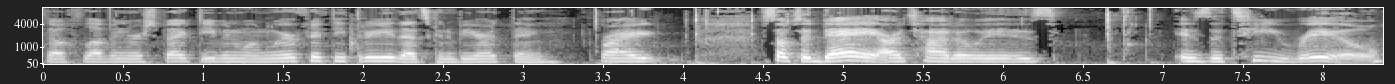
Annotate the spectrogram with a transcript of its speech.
Self love and respect, even when we're 53, that's going to be our thing. Right? So today, our title is Is the Tea Real?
